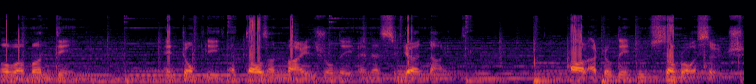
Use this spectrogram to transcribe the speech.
over mountain and complete a thousand mile journey in a single night. All according to some research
